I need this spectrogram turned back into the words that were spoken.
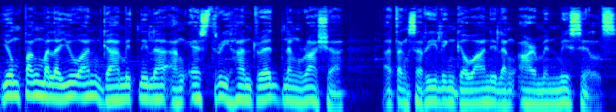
Yung pangmalayuan gamit nila ang S-300 ng Russia at ang sariling gawa nilang Armin missiles.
